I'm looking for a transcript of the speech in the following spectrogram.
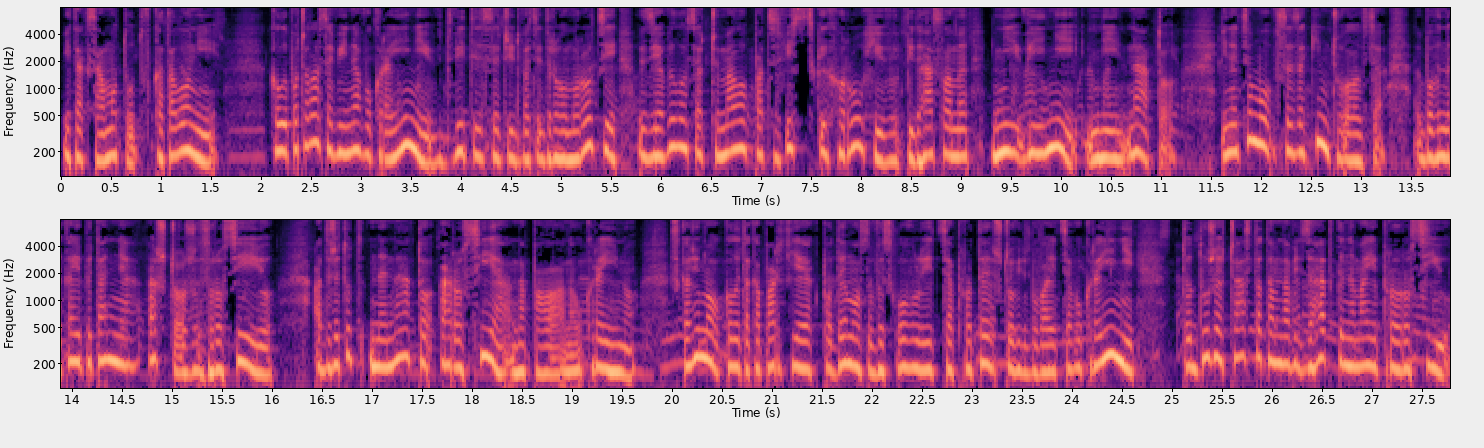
і так само тут, в Каталонії. Коли почалася війна в Україні в 2022 році, з'явилося чимало пацифістських рухів під гаслами Ні війні, ні НАТО. І на цьому все закінчувалося, бо виникає питання: а що ж з Росією? Адже тут не НАТО, а Росія напала на Україну. Скажімо, коли така партія, як Подемос, висловлюється про те, що відбувається в Україні, то дуже часто там навіть згадки немає про Росію.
